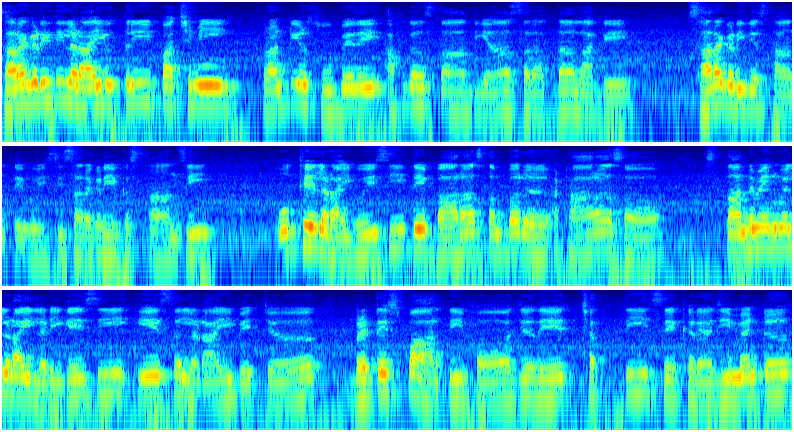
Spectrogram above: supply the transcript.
ਸਾਰਾਗੜੀ ਦੀ ਲੜਾਈ ਉੱਤਰੀ ਪੱਛਮੀ ਫਰੰਟੀਅਰ ਸੂਬੇ ਦੇ ਅਫਗਾਨਿਸਤਾਨ ਦੀਆਂ ਸਰਹੱਦਾਂ ਲਾਗੇ ਸਾਰਾਗੜੀ ਦੇ ਸਥਾਨ ਤੇ ਹੋਈ ਸੀ। ਸਾਰਾਗੜੀ ਇੱਕ ਸਥਾਨ ਸੀ। ਉੱਥੇ ਲੜਾਈ ਹੋਈ ਸੀ ਤੇ 12 ਸਤੰਬਰ 1897 ਨੂੰ ਇਹ ਲੜਾਈ ਲੜੀ ਗਈ ਸੀ। ਇਸ ਲੜਾਈ ਵਿੱਚ ਬ੍ਰਿਟਿਸ਼ ਭਾਰਤੀ ਫੌਜ ਦੇ 36 ਸਿੱਖ ਰੈਜੀਮੈਂਟ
